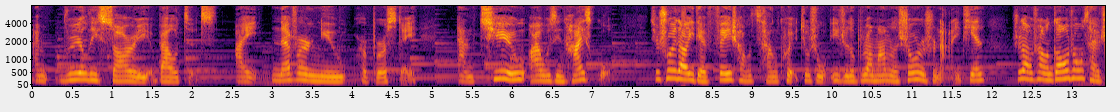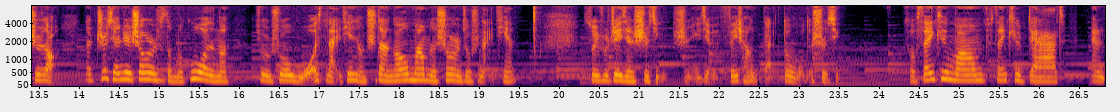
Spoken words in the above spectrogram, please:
I'm really sorry about it. I never knew her birthday until I was in high school. 其实说到一点非常惭愧，就是我一直都不知道妈妈的生日是哪一天，直到我上了高中才知道。那之前这生日是怎么过的呢？就是说我哪天想吃蛋糕，妈妈的生日就是哪天。所以说这件事情是一件非常感动我的事情。so thank you, mom. Thank you, dad. And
